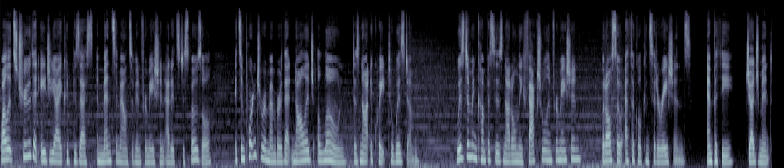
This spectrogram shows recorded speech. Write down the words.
While it's true that AGI could possess immense amounts of information at its disposal, it's important to remember that knowledge alone does not equate to wisdom. Wisdom encompasses not only factual information, but also ethical considerations, empathy, judgment,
